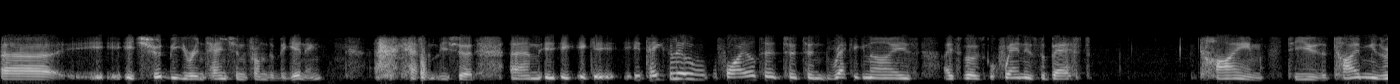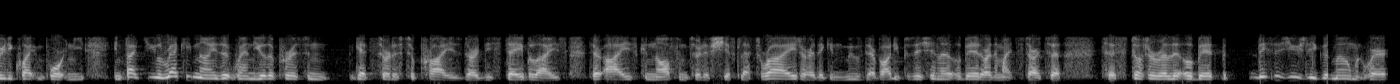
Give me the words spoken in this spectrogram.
uh, it, it should be your intention from the beginning. definitely should. And it, it, it, it takes a little while to, to, to recognize, I suppose, when is the best time to use it. Timing is really quite important. In fact, you'll recognize it when the other person gets sort of surprised or destabilized. Their eyes can often sort of shift left right, or they can move their body position a little bit, or they might start to, to stutter a little bit. But this is usually a good moment where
